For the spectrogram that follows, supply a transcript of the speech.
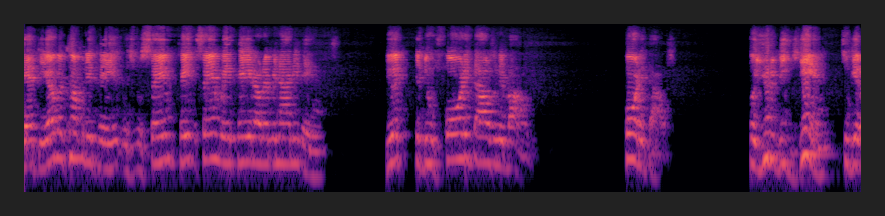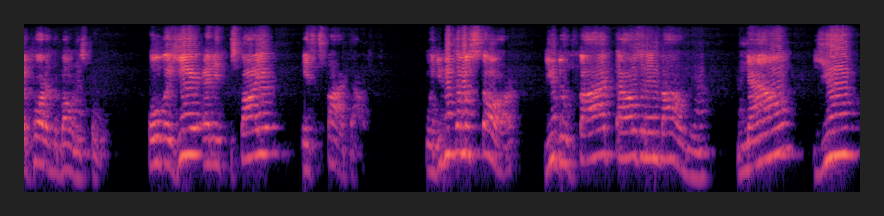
that the other company paid, which was same paid the same way paid out every 90 days, you have to do 40,000 in volume. 40,000 for you to begin to get a part of the bonus pool. Over here at Inspire, it's 5,000. When you become a star, you do 5,000 in volume. Now you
